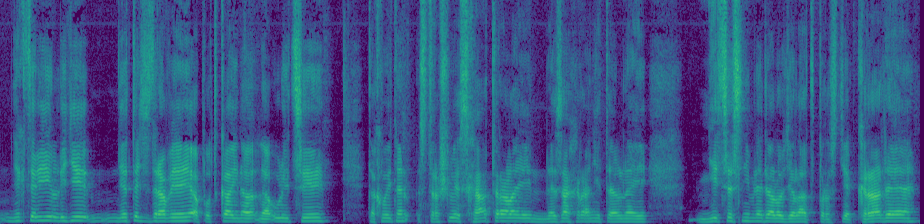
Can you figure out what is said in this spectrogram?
Některý lidi mě teď zdravějí a potkají na, na ulici, takový ten strašlivě schátralej, nezachranitelný, nic se s ním nedalo dělat, prostě krade,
